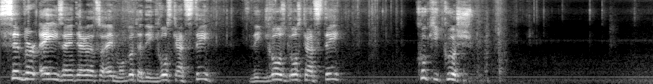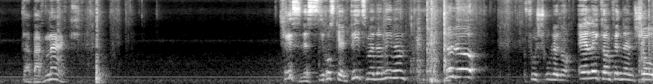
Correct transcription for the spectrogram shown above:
Silver Haze à l'intérieur de ça. Hey, mon gars, t'as des grosses quantités. Des grosses, grosses quantités. Cookie couche. Tabarnak. C'est de si grosse qualité tu m'as donné, man. Là, là, faut que je trouve le nom. LA Confidential.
